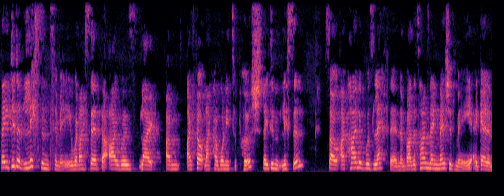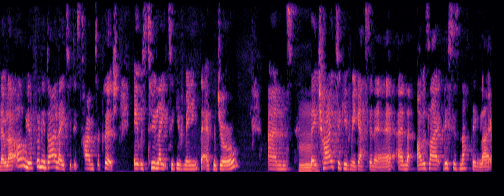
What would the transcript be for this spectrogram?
they didn't listen to me when I said that I was like um I felt like I wanted to push. They didn't listen. So I kind of was left then and by the time they measured me again and they were like, "Oh, you're fully dilated. It's time to push." It was too late to give me the epidural. And they tried to give me gas and air and I was like, this is nothing. Like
